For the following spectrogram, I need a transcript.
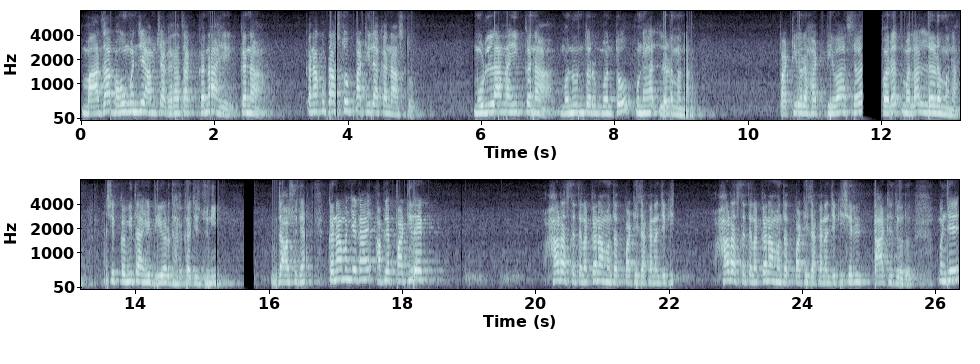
माझा भाऊ म्हणजे आमच्या घराचा कणा आहे कणा. कणा कुठं असतो? पाठीला कणा असतो. मोडला नाही कणा म्हणून तर म्हणतो पुन्हा लढ म्हणा. पाठीवर हात ठेवा सर परत मला लढ म्हणा. अशी कविता आहे डिअर धारकाची जुनी. जा असू द्या. कणा म्हणजे काय? आपल्या पाठीला एक हाड असतं त्याला कणा म्हणतात पाठीचा कणा जे की हाड असतं त्याला कणा म्हणतात पाठीचा कणा जे की शरीर ताठ ठेवतो म्हणजे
